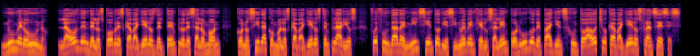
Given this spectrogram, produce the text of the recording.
Número 1. La Orden de los Pobres Caballeros del Templo de Salomón, conocida como los Caballeros Templarios, fue fundada en 1119 en Jerusalén por Hugo de Payens junto a ocho caballeros franceses.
